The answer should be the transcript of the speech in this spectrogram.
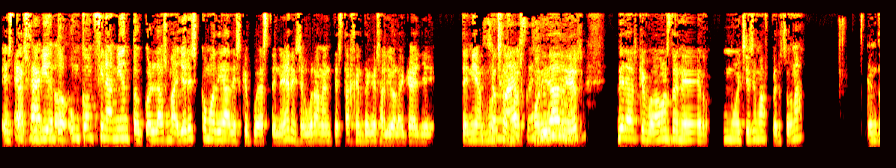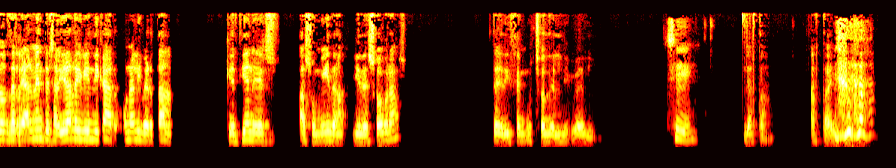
Estás Exacto. viviendo un confinamiento con las mayores comodidades que puedas tener y seguramente esta gente que salió a la calle tenía Son muchas más. más comodidades de las que podamos tener muchísimas personas. Entonces, realmente salir a reivindicar una libertad que tienes asumida y de sobras te dice mucho del nivel. Sí. Ya está. Hasta ahí.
